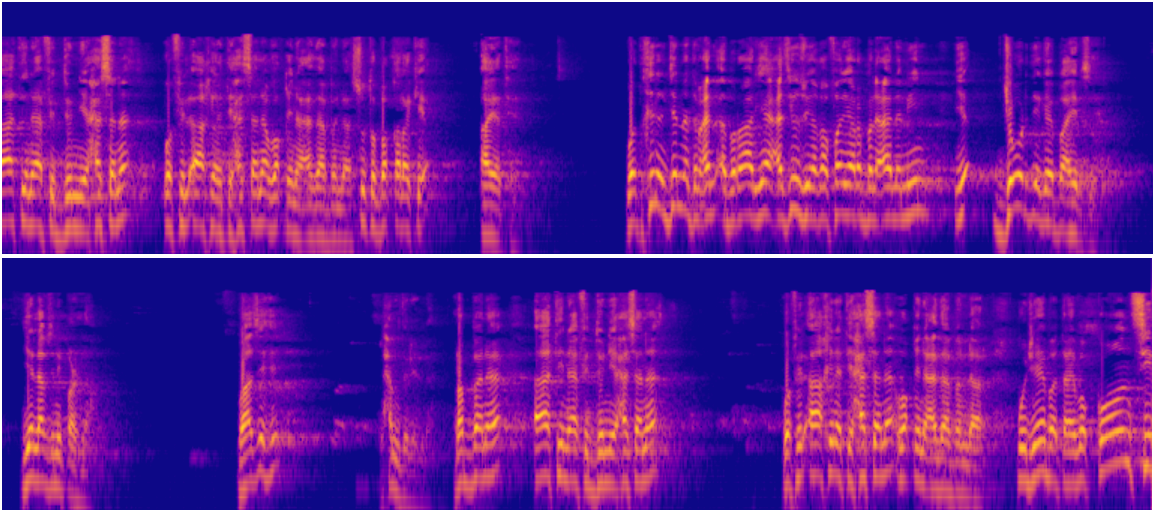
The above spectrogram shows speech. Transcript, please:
آتنا فی الدنیا حسنا وفی الاخرت حسنا وقنا عذاب النار. سورۃ بقرہ کی آیت ہے وادخل الجنة مع الأبرار. یا عزیز یا غفار یا رب العالمین یہ جوڑ دیے گئے باہر سے یہ لفظ نہیں پڑھنا. واضح ہے؟ الحمدللہ ربنا آتنا فی الدنیا حسنا وفی الاخرت حسنا وقنا عذاب النار. مجھے بتائیں وہ کون سی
